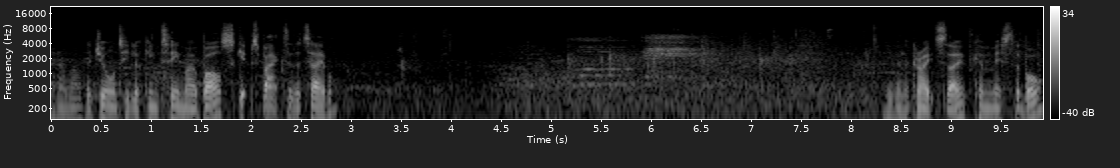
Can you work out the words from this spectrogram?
And a rather jaunty looking Timo Boll skips back to the table. Even the greats, though, can miss the ball.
